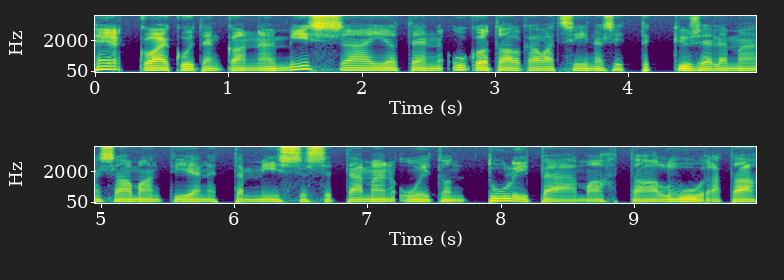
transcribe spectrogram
Herkkoa ei kuitenkaan näy missään, joten ukot alkavat siinä sitten kyselemään saman tien, että missä se tämän uiton tulipää mahtaa luurata.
